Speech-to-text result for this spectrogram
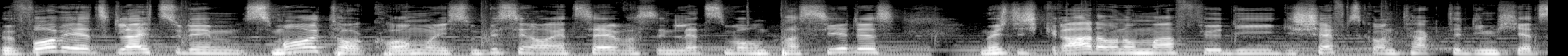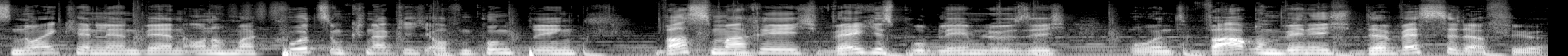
Bevor wir jetzt gleich zu dem Smalltalk kommen und ich so ein bisschen auch erzähle, was in den letzten Wochen passiert ist, möchte ich gerade auch nochmal für die Geschäftskontakte, die mich jetzt neu kennenlernen werden, auch nochmal kurz und knackig auf den Punkt bringen. Was mache ich? Welches Problem löse ich? Und warum bin ich der Beste dafür?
